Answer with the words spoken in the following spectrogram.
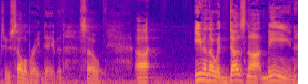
to celebrate David. So, uh, even though it does not mean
